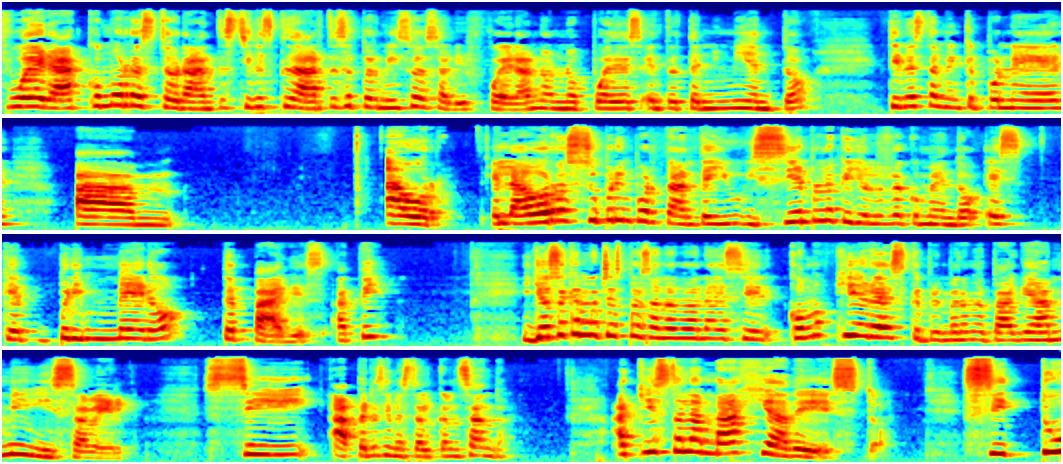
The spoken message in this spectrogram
fuera, como restaurantes, tienes que darte ese permiso de salir fuera, no, no puedes entretenimiento. Tienes también que poner ahorro el ahorro es súper importante y, siempre lo que yo les recomiendo es que primero te pagues a ti. Y yo sé que muchas personas van a decir, ¿cómo quieres que primero me pague a mí, Isabel? Si apenas me está alcanzando. Aquí está la magia de esto. Si tú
